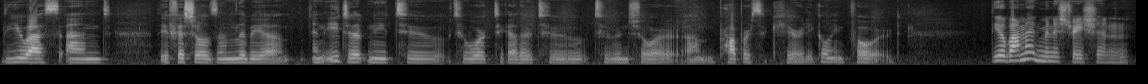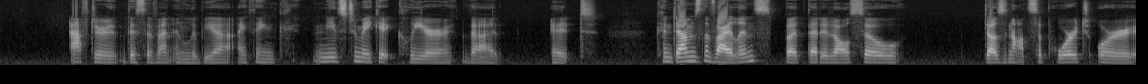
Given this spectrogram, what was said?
the U.S. and the officials in Libya and Egypt need to, to work together to, to ensure um, proper security going forward. The Obama administration after this event in Libya, I think needs to make it clear that it condemns the violence, but that it also does not support or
